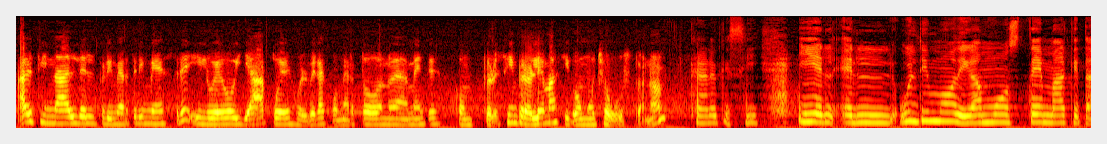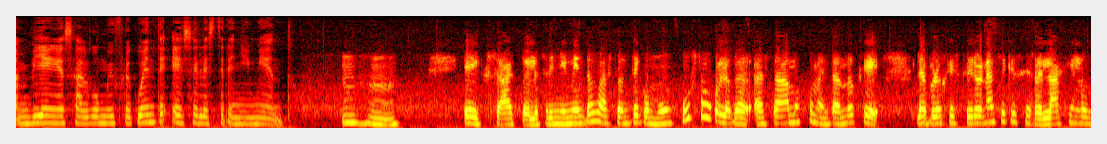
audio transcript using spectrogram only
al final del primer trimestre y luego ya puedes volver a comer todo nuevamente sin problemas y con mucho gusto, ¿no? Claro que sí. Y el, el último, digamos, tema que también es algo muy frecuente es el estreñimiento. Exacto, el estreñimiento es bastante común, justo con lo que estábamos comentando que la progesterona hace que se relajen los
